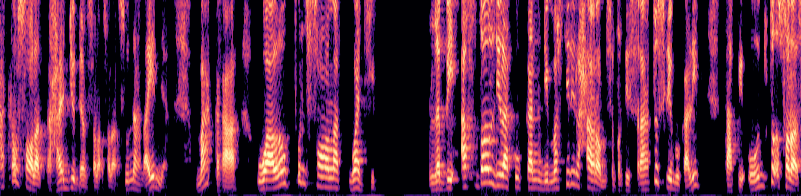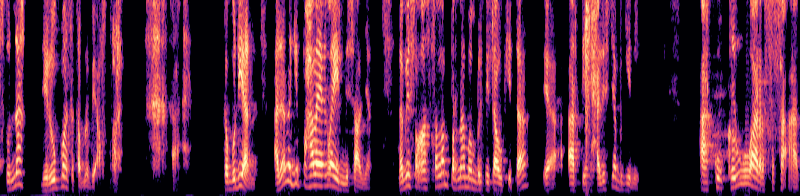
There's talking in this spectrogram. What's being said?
atau sholat tahajud dan sholat-sholat sunnah lainnya. Maka walaupun sholat wajib lebih afdol dilakukan di Masjidil Haram seperti 100 ribu kali, tapi untuk sholat sunnah di rumah tetap lebih afdol. Nah, kemudian ada lagi pahala yang lain misalnya. Nabi SAW pernah memberitahu kita, ya arti hadisnya begini. Aku keluar sesaat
